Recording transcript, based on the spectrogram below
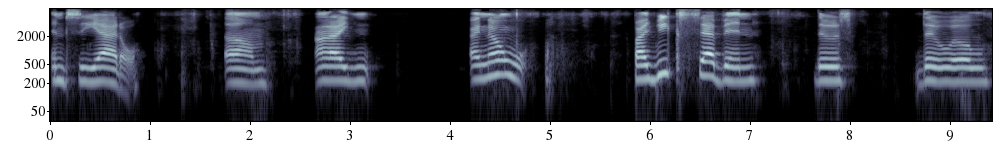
and Seattle. Um, I I know by week seven there's there will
